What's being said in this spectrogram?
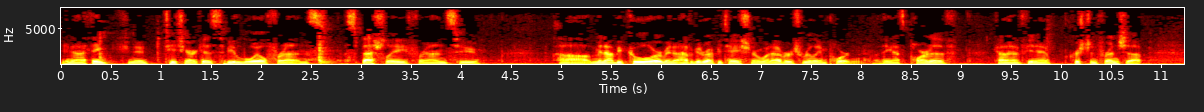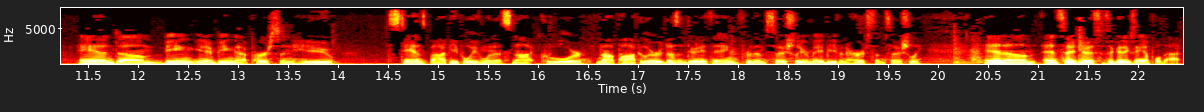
you know, I think you know, teaching our kids to be loyal friends, especially friends who uh, may not be cool or may not have a good reputation or whatever, is really important. I think that's part of kind of you know Christian friendship, and um, being you know being that person who stands by people even when it's not cool or not popular or doesn't do anything for them socially or maybe even hurts them socially. And um, and so Joseph's a good example of that.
